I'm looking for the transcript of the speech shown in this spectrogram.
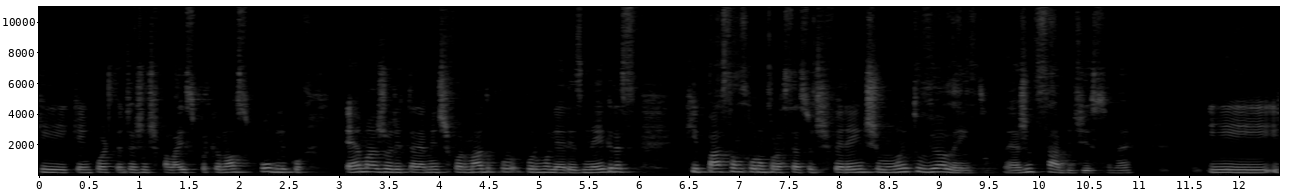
que, que é importante a gente falar isso, porque o nosso público é majoritariamente formado por, por mulheres negras que passam por um processo diferente, muito violento. Né? A gente sabe disso, né? E, e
